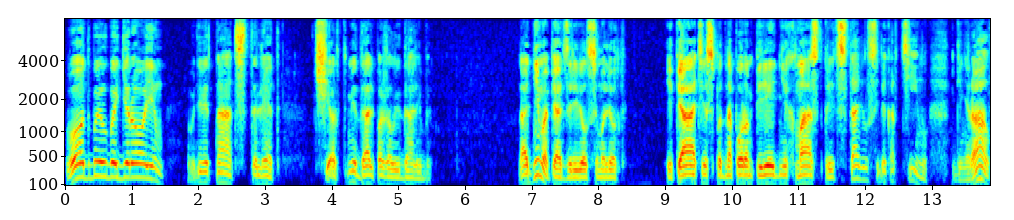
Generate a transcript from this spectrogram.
вот был бы героем в девятнадцать лет. Черт, медаль, пожалуй, дали бы. Над ним опять заревел самолет. И пятясь под напором передних маст представил себе картину. Генерал,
